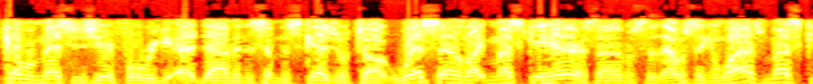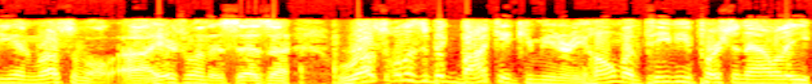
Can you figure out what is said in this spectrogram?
A couple messages here before we uh, dive into some of the schedule talk. West sounds like Muskie Harris. I was, I was thinking, why is Muskie in Russellville? Uh, here's one that says, uh, Russellville is a big biking community, home of TV personality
